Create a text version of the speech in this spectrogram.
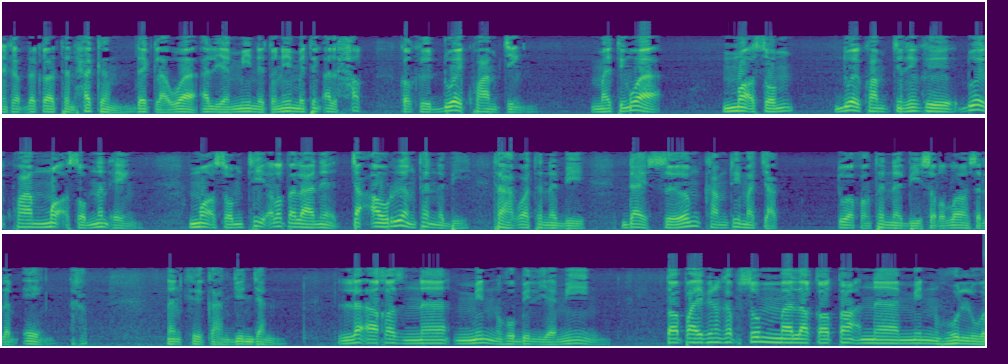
นะครับ แล้วก็ท่านฮักกัมได้กล่าวว่าอัลยามีนในตรงนี้หมายถึงอัลฮักก็คือด้วยความจริง หมายถึงว่าเหมาะสมด้วยความจริงก็คือด้วยความเหมาะสมนั่นเอง เหมาะสมที่อัลลอฮฺตาลาเนี่ยจะเอาเรื่องท่านนบี ถ้าหากว่าท่านนบีได้เสริมคำที่มาจากตัวของท่านนบีสุลต่านสัลลัมเองนะครับ นั่นคือการยืนยันละอัคซนามินฮุบิลยามีนต่อไปพี่น้องครับซุมมาละกตะนามินฮุลว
